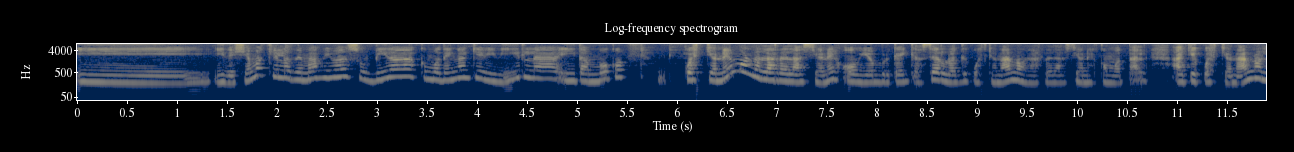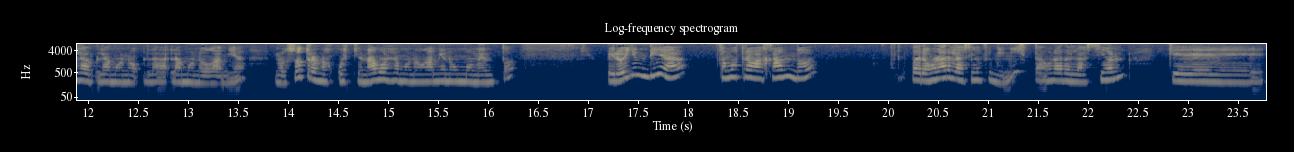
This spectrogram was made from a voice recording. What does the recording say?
Y, dejemos que los demás vivan sus vidas como tengan que vivirla y tampoco cuestionémonos las relaciones, obvio, porque hay que hacerlo, hay que cuestionarnos las relaciones como tal, hay que cuestionarnos la, la, la monogamia. Nosotros nos cuestionamos la monogamia en un momento, pero hoy en día estamos trabajando para una relación feminista, una relación que,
